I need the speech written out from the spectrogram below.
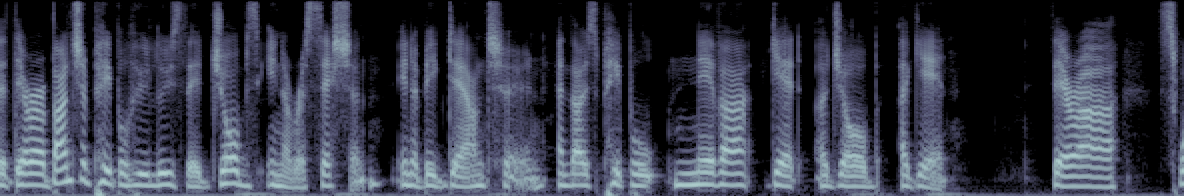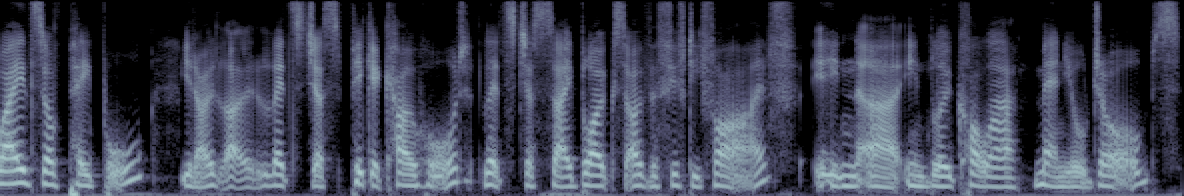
that there are a bunch of people who lose their jobs in a recession, in a big downturn, and those people never get a job again. There are swathes of people, you know, let's just pick a cohort. Let's just say blokes over 55 in, uh, in blue collar manual jobs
